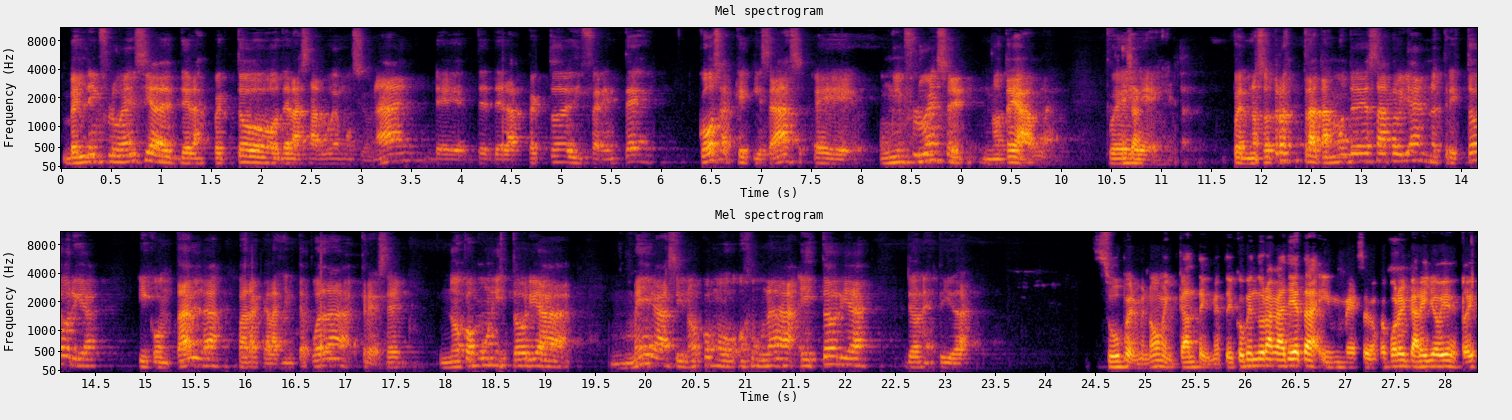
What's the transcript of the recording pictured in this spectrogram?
ver la influencia desde el aspecto de la salud emocional, desde el aspecto de diferentes cosas que quizás eh, un influencer no te habla. Pues, pues nosotros tratamos de desarrollar nuestra historia y contarla para que la gente pueda crecer, no como una historia mega, sino como una historia de honestidad. Súper, no, me encanta. Y me estoy comiendo una galleta y me, se me fue por el carillo bien. Estoy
